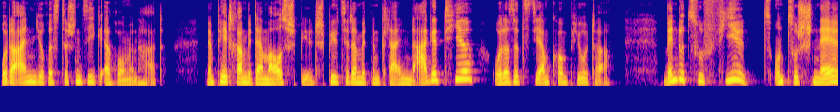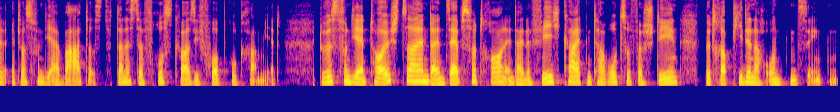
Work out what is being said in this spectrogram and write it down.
oder einen juristischen Sieg errungen hat. Wenn Petra mit der Maus spielt, spielt sie da mit einem kleinen Nagetier oder sitzt sie am Computer? Wenn du zu viel und zu schnell etwas von dir erwartest, dann ist der Frust quasi vorprogrammiert. Du wirst von dir enttäuscht sein, dein Selbstvertrauen in deine Fähigkeiten, Tarot zu verstehen, wird rapide nach unten sinken.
